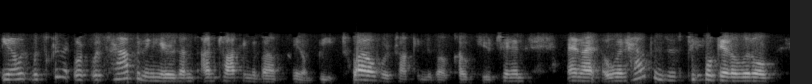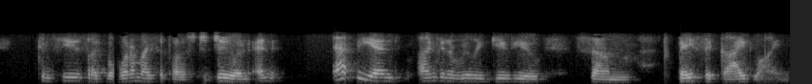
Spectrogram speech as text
you know what's gonna, what's happening here is I'm I'm talking about you know B12, we're talking about CoQ10, and I, what happens is people get a little confused, like, well, what am I supposed to do? And and at the end, I'm going to really give you some basic guidelines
